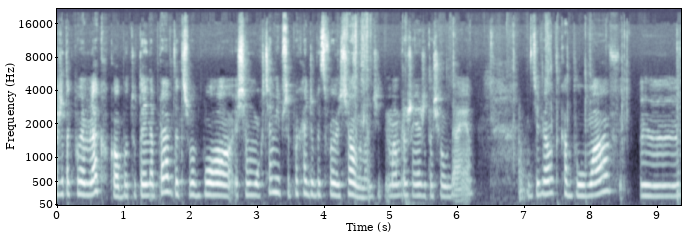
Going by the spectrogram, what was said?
że tak powiem, lekko, bo tutaj naprawdę trzeba było się łokciami przepychać, żeby swoje osiągnąć. Mam wrażenie, że to się udaje. Dziewiątka buław mm,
